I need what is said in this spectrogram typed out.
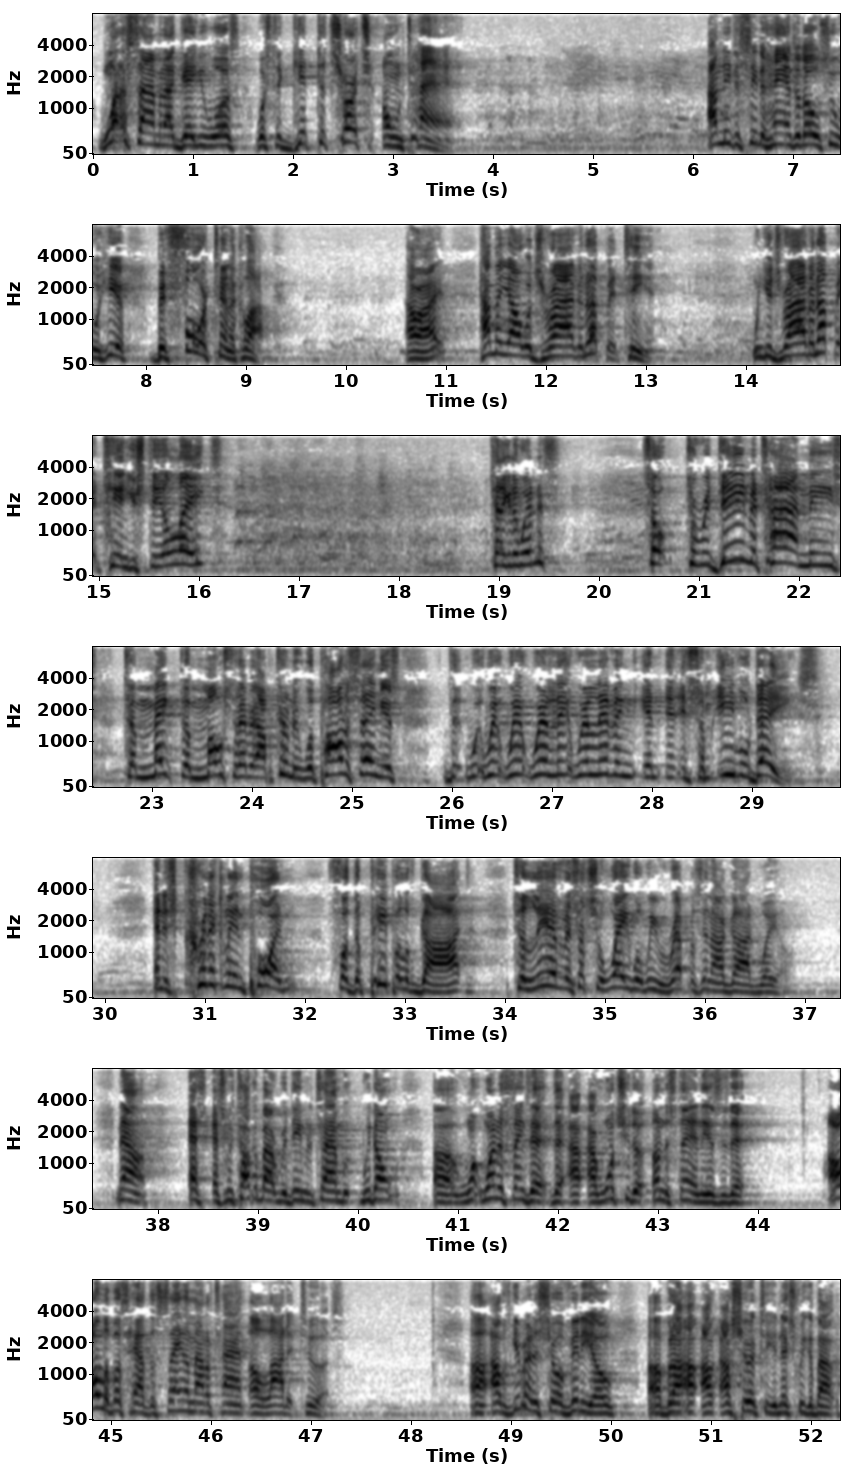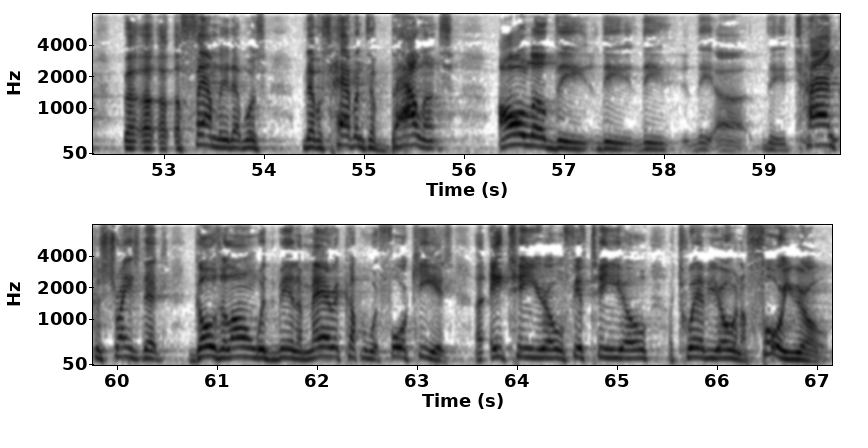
One assignment I gave you was, was to get to church on time. I need to see the hands of those who were here before 10 o'clock. All right? How many y'all were driving up at 10? When you're driving up at 10, you're still late. Can I get a witness? So to redeem the time means to make the most of every opportunity. What Paul is saying is we're, we're, we're, li- we're living in, in, in some evil days. And it's critically important for the people of God to live in such a way where we represent our God well. Now, as, as we talk about redeeming the time, we don't, uh, one of the things that, that I, I, want you to understand is, is that all of us have the same amount of time allotted to us. Uh, I was getting ready to show a video, uh, but I, will share it to you next week about a, a, a, family that was, that was having to balance all of the, the, the, the, uh, the time constraints that goes along with being a married couple with four kids an 18 year old, 15 year old, a 12 year old, and a four year old.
